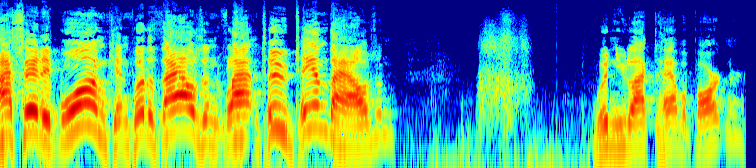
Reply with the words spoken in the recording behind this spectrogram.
I said, if one can put a thousand flight and two, ten thousand, wouldn't you like to have a partner?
